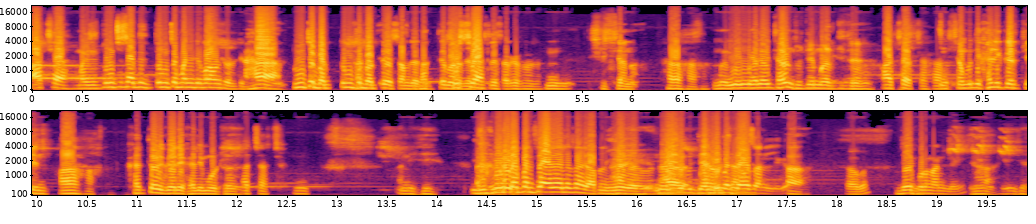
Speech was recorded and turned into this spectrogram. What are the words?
अच्छा म्हणजे तुमच्यासाठी तुमचं मंदिर बांधून ठेवते हा. तुमचे भक्त तुमचे भक्त समजा. भक्त. शिष्य असल्यासारखं समजा. हम्म, शिष्यानं. हा हा हा. मग मी मेल्या थांबत होते मला तिथं अच्छा अच्छा हा. खाली करते. हा हा. तळ घरी खाली मोठं. अच्छा अच्छा. आणि हे. पिंड पण त्यावेळेला आपली हा, हे- हा, तेव्हाच आणली का हा? जयपूरून आणले हा हे.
